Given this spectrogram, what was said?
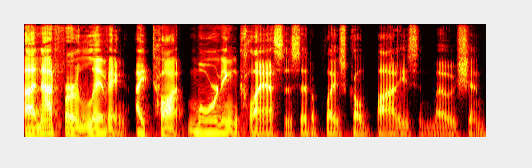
uh, not for a living. I taught morning classes at a place called Bodies in Motion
